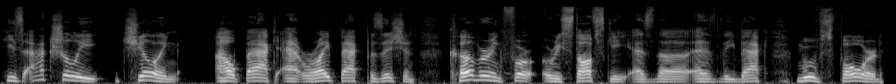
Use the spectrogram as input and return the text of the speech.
he's actually chilling out back at right back position, covering for Ristovski as the as the back moves forward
